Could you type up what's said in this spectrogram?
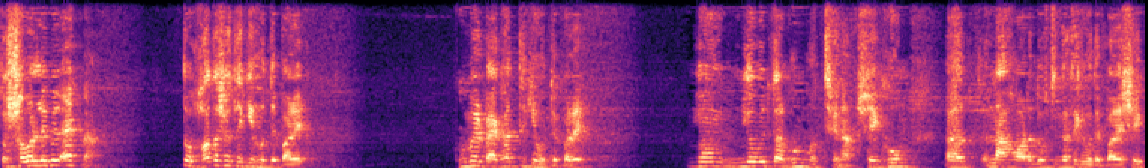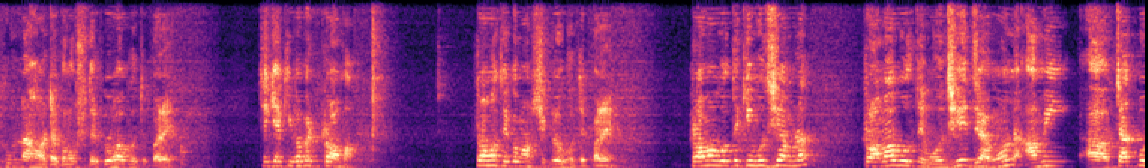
তো সবার লেভেল এক না। তো হতাশা থেকে হতে পারে, ঘুমের ব্যাঘাত থেকে হতে পারে। নিয়ম, নিয়মিত তার ঘুম হচ্ছে না। সেই ঘুম না হওয়াটা দুশ্চিন্তা থেকে হতে পারে। সেই ঘুম না হওয়াটা কোনো ওষুধের প্রভাব হতে পারে। ঠিক একইভাবে ট্রমা। ট্রমা থেকে মানসিক রোগ হতে পারে। ট্রমা বলতে কি বুঝি আমরা? ট্রমা বলতে বুঝি যেমন আমি চাঁদপুর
